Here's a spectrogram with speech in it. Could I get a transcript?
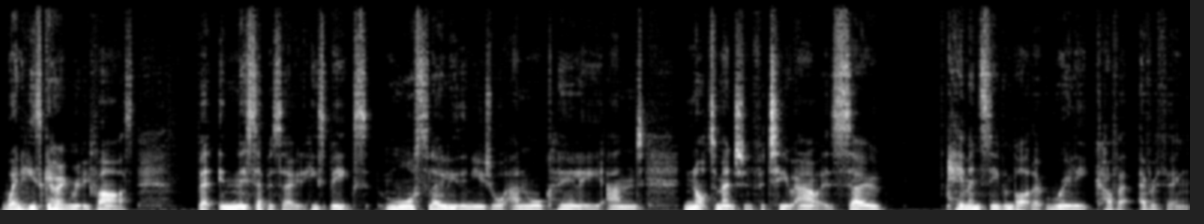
when he's going really fast. But in this episode, he speaks more slowly than usual and more clearly, and not to mention for two hours. So, him and Steven Bartlett really cover everything.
